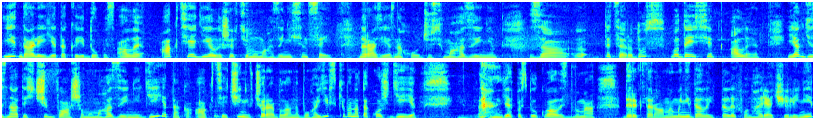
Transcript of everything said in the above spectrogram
І далі є такий допис. Але акція діє лише в цьому магазині Сенсей. Наразі я знаходжусь в магазині за е, ТЦ Родус в Одесі. Але як дізнатись, чи в вашому магазині діє така акція, чи ні? Вчора я була на Бугаївській, вона також діє. Я поспілкувалася з двома директорами. Мені дали телефон гарячої лінії,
